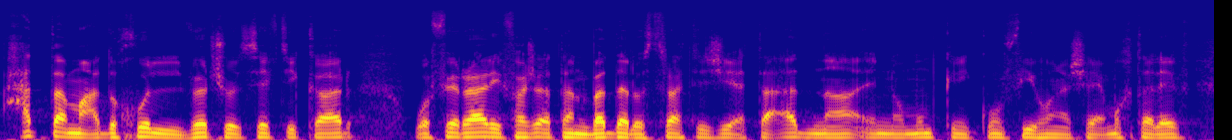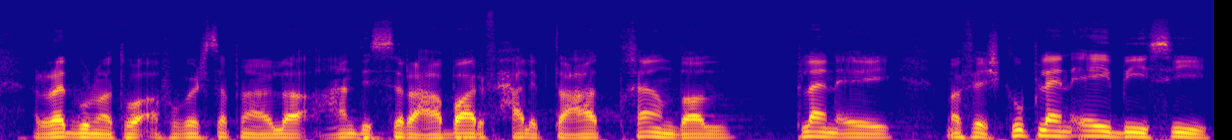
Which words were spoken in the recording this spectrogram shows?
حتى مع دخول ال virtual safety car وفيراري فجأة بدلوا استراتيجي اعتقدنا إنه ممكن يكون في هنا شيء مختلف. الريد بول ما توقفوا فيرستابن لا عندي السرعة بعرف حالي ابتعدت خلينا نضل. plan A ما فيش. كو plan A B C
